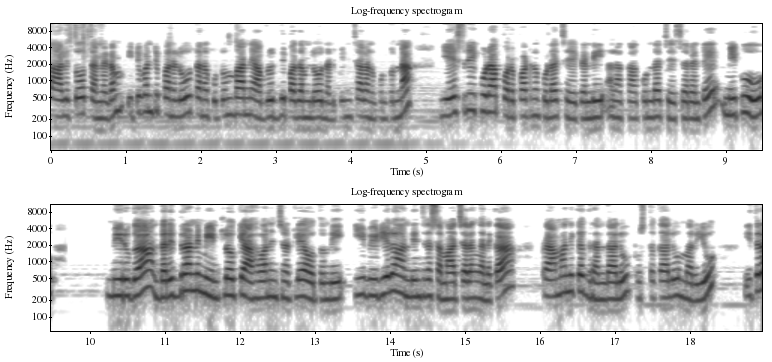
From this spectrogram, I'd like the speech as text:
కాలితో తన్నడం ఇటువంటి పనులు తన కుటుంబాన్ని అభివృద్ధి పదంలో నడిపించాలనుకుంటున్న ఏ స్త్రీ కూడా పొరపాటును కూడా చేయకండి. అలా కాకుండా చేశారంటే మీకు మీరుగా దరిద్రాన్ని మీ ఇంట్లోకి ఆహ్వానించినట్లే అవుతుంది. ఈ వీడియోలో అందించిన సమాచారం గనక ప్రామాణిక గ్రంథాలు పుస్తకాలు మరియు ఇతర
